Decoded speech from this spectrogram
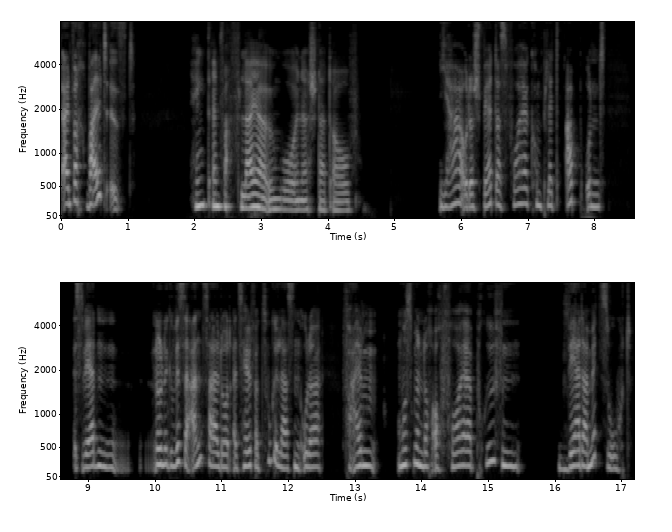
einfach Wald ist? Hängt einfach Flyer irgendwo in der Stadt auf. Ja, oder sperrt das vorher komplett ab und es werden nur eine gewisse Anzahl dort als Helfer zugelassen oder vor allem muss man doch auch vorher prüfen, wer da mitsucht.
